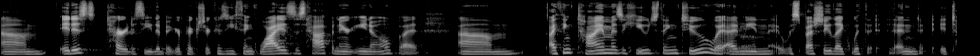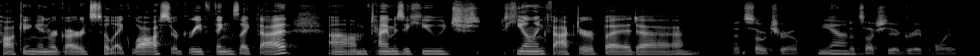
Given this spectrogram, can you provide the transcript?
um, it is hard to see the bigger picture because you think, why is this happening? You know, but um, I think time is a huge thing too. I mean, especially like with and it talking in regards to like loss or grief, things like that. Um, time is a huge healing factor, but uh, That's so true. yeah, That's actually a great point.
